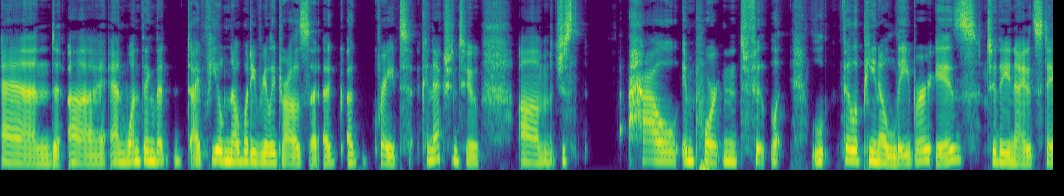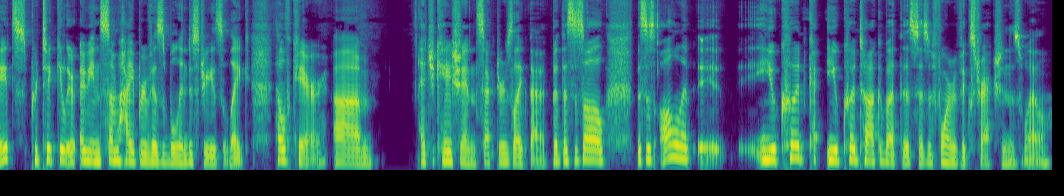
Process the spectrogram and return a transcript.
And uh, and one thing that I feel nobody really draws a, a great connection to, um, just how important Filipino labor is to the United States, particular. I mean, some hyper visible industries like healthcare, um, education sectors like that but this is all this is all uh, you could you could talk about this as a form of extraction as well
